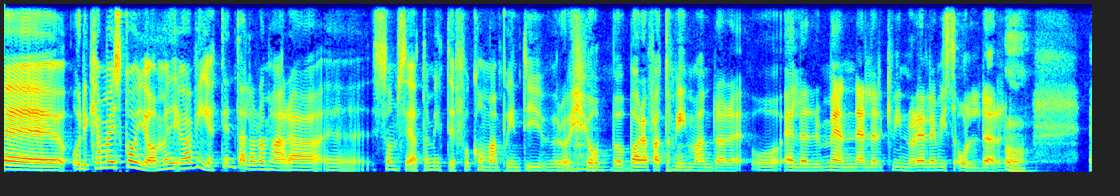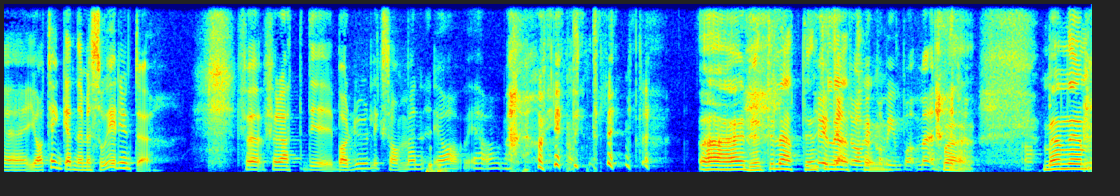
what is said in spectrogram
Eh, och det kan man ju skoja om, men jag vet inte alla de här eh, som säger att de inte får komma på intervjuer och jobb bara för att de är invandrare, och, eller män eller kvinnor eller en viss ålder. Ja. Eh, jag tänker att nej, men så är det ju inte. För, för att det är bara du liksom, men ja, ja jag vet inte längre. Nej, det är inte lätt. Det är inte vet jag lätt. inte vad vi kom in på, men... Nej. Men eh,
